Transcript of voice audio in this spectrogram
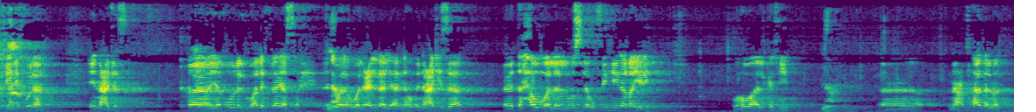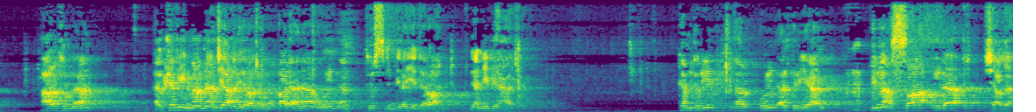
كفيل فلان إن عجز. فيقول المؤلف لا يصح نعم. والعلة لأنه إن عجز تحول المسلم فيه إلى غيره. وهو الكفيل نعم. آه، نعم هذا المذهب. عرفت الآن؟ الكفيل معناه جاءني رجل وقال أنا أريد أن تسلم إلي دراهم لأني في حاجة. كم تريد؟ أريد ألف ريال بما الصاع إلى شعبان.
